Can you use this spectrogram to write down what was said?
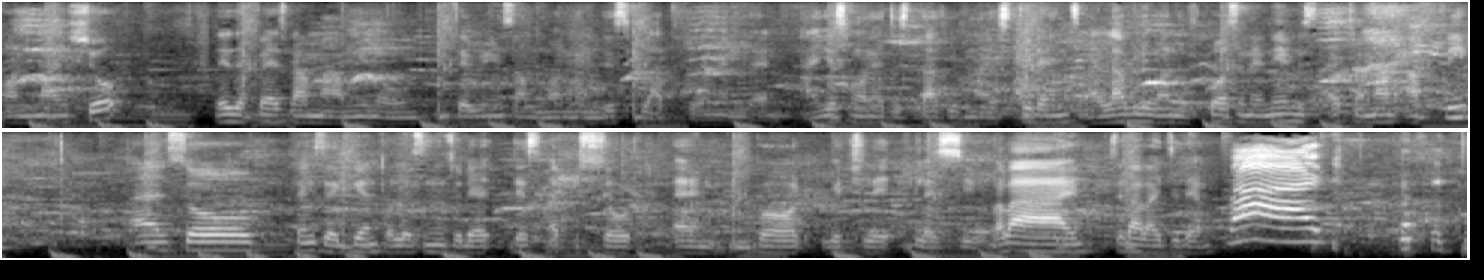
on my show. This is the first time I'm, you know, interviewing someone on this platform, and then I just wanted to start with my student, a lovely one, of course, and her name is Etornam Afi. And so, thanks again for listening to the, this episode, and God richly bless you. Bye bye. Say bye bye to them. Bye.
